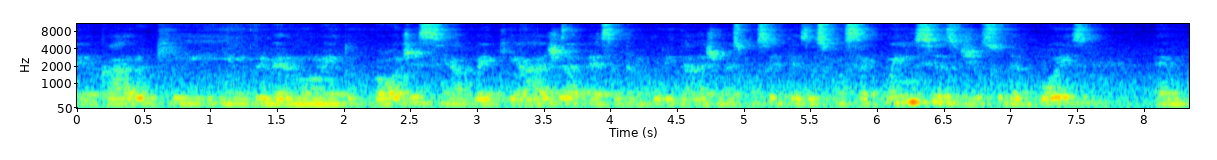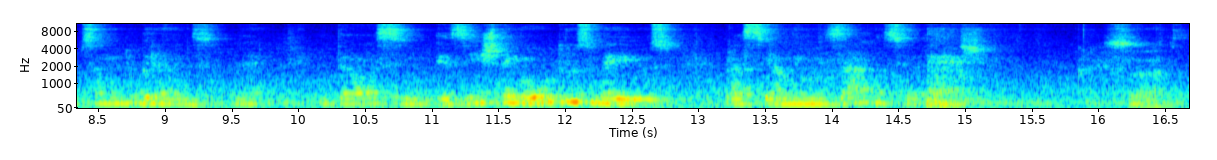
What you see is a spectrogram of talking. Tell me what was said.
É claro que em um primeiro momento pode sim haver que haja essa tranquilidade, mas com certeza as consequências disso depois é, são muito grandes. Né? Então, assim, existem outros meios para se amenizar a ansiedade. Certo.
